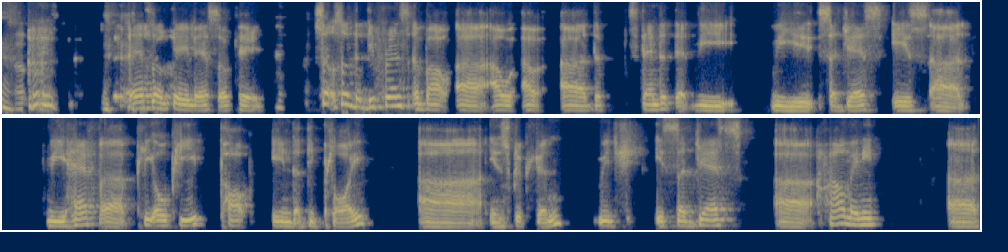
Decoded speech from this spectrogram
Okay. that's okay. That's okay. So, so the difference about uh, our, our uh, the standard that we we suggest is uh, we have a POP pop in the deploy uh, inscription, which it suggests uh, how many uh,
